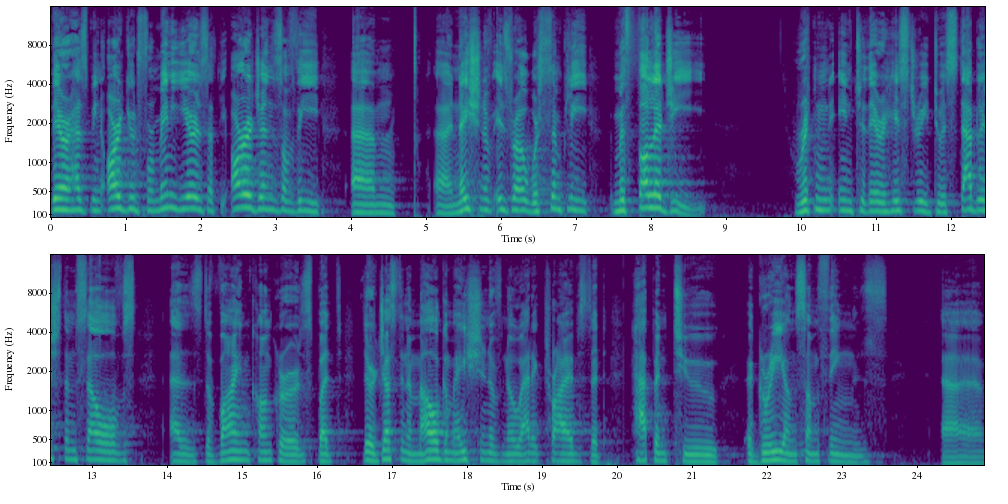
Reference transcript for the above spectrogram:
There has been argued for many years that the origins of the um, uh, nation of Israel were simply mythology written into their history to establish themselves as divine conquerors, but they're just an amalgamation of nomadic tribes that happen to agree on some things um,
